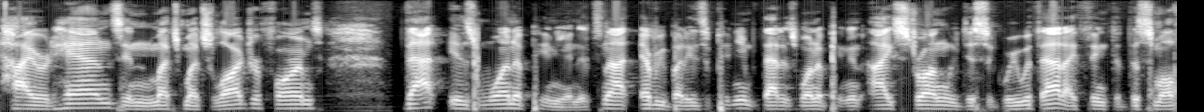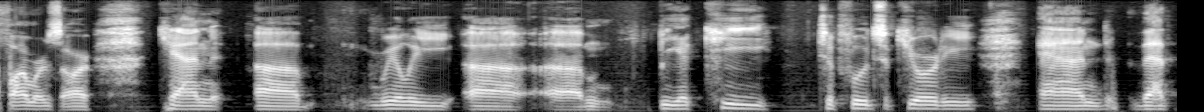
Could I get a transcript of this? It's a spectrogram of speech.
hired hands in much, much larger farms. That is one opinion. It's not everybody's opinion, but that is one opinion. I strongly disagree with that. I think that the small farmers are can uh, really uh, um, be a key to food security and that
